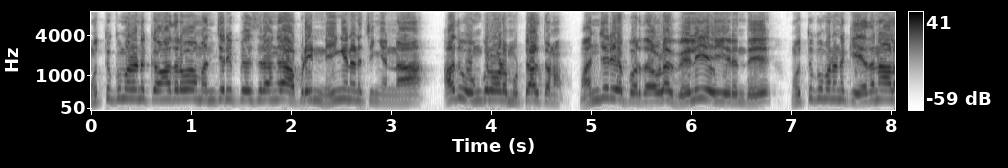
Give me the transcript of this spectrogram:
முத்துக்குமரனுக்கு ஆதரவா மஞ்சரி பேசுறாங்க அப்படின்னு நீங்க நினைச்சீங்கன்னா அது உங்களோட முட்டாள்தனம். மஞ்சரியை பொறுத்தளவுல வெளியே இருந்து முத்துக்குமரனுக்கு எதனால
